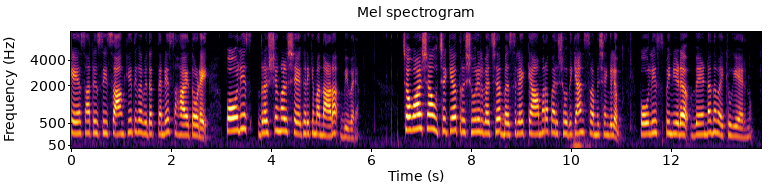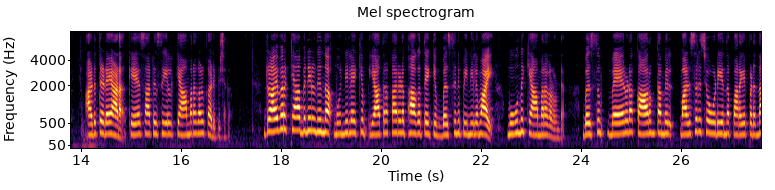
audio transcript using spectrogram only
K S R T C സാങ്കേതിക വിദഗ്ധന്റെ സഹായത്തോടെ പോലീസ് ദൃശ്യങ്ങൾ ശേഖരിക്കുമെന്നാണ് വിവരം. ചൊവ്വാഴ്ച ഉച്ചയ്ക്ക് തൃശൂരിൽ വെച്ച് ബസ്സിലെ ക്യാമറ പരിശോധിക്കാൻ ശ്രമിച്ചെങ്കിലും പോലീസ് പിന്നീട് വേണ്ടെന്ന് വയ്ക്കുകയായിരുന്നു. അടുത്തിടെയാണ് കെ എസ് ആർ ടി സിയിൽ ക്യാമറകൾ ഘടിപ്പിച്ചത്. ഡ്രൈവർ ക്യാബിനിൽ നിന്ന് മുന്നിലേക്കും യാത്രക്കാരുടെ ഭാഗത്തേക്കും ബസ്സിന് പിന്നിലുമായി മൂന്ന് ക്യാമറകളുണ്ട്. ബസ്സും മേയറുടെ കാറും തമ്മിൽ മത്സരിച്ചോടിയെന്ന് പറയപ്പെടുന്ന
